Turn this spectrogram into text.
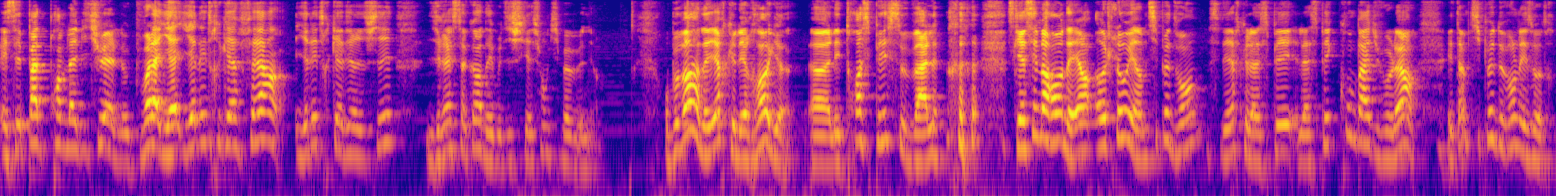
et c'est pas de prendre l'habituel. Donc voilà, il y a, y a des trucs à faire, il y a des trucs à vérifier, il reste encore des modifications qui peuvent venir. On peut voir d'ailleurs que les rogues, euh, les 3 spé se valent. Ce qui est assez marrant d'ailleurs, Outlaw est un petit peu devant, c'est-à-dire que l'aspect combat du voleur est un petit peu devant les autres.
